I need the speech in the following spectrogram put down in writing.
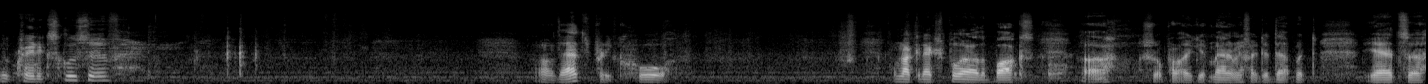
Loot Crate exclusive. Oh, that's pretty cool. I'm not going to actually pull it out of the box. Uh, she'll probably get mad at me if I did that, but yeah, it's a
